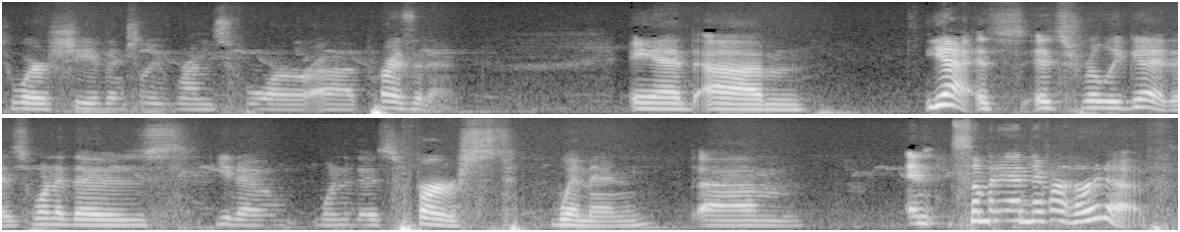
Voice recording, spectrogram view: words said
to where she eventually runs for uh, president. and um, yeah, it's it's really good. It's one of those you know one of those first women, um, and somebody I'd never heard of.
